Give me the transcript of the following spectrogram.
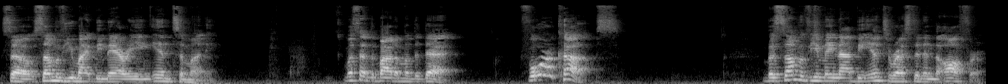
so, some of you might be marrying into money. What's at the bottom of the deck? Four cups. But some of you may not be interested in the offer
